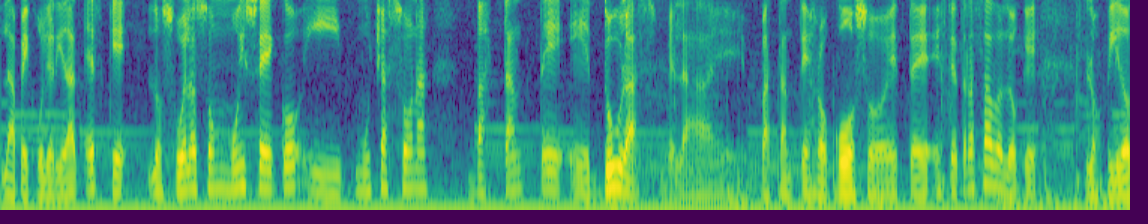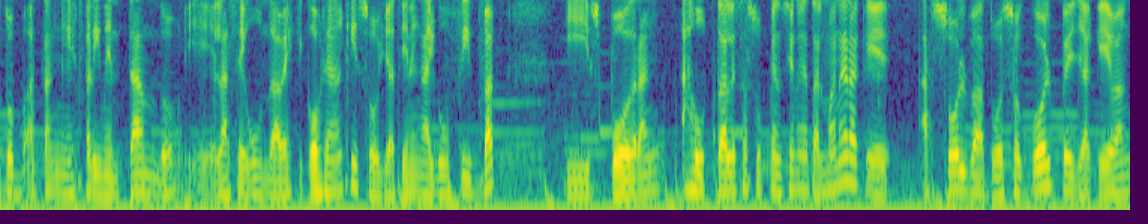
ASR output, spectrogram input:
la peculiaridad es que los suelos son muy secos y muchas zonas bastante eh, duras, ¿verdad? Eh, bastante rocoso este, este trazado, lo que los pilotos están experimentando la segunda vez que corren aquí, so ya tienen algún feedback y podrán ajustar esas suspensiones de tal manera que absorba todos esos golpes ya que van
